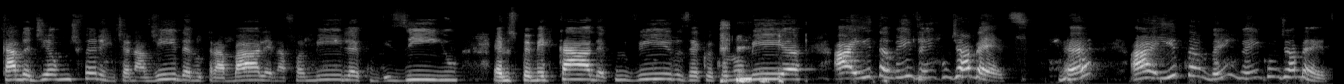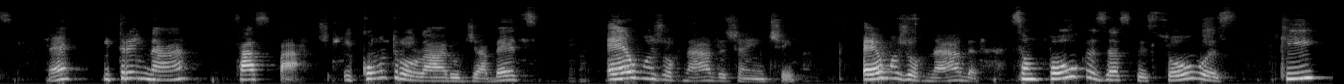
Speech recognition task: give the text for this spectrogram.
Cada dia é um diferente. É na vida, é no trabalho, é na família, é com o vizinho, é no supermercado, é com vírus, é com economia. Aí também vem com diabetes, né? Aí também vem com diabetes, né? E treinar faz parte. E controlar o diabetes é uma jornada, gente. É uma jornada. São poucas as pessoas que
